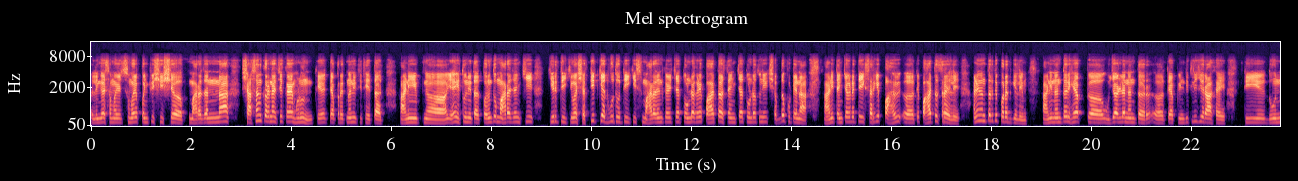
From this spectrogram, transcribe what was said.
लिंगायत समाजाचे सुमारे पंचवीस शिष्य महाराजांना शासन करण्याचे काय म्हणून ते त्या प्रयत्नाने तिथे येतात. आणि या हेतून येतात. परंतु महाराजांची कीर्ती किंवा शक्ती इतकी अद्भुत होती की महाराजांकडच्या तोंडाकडे पाहताच त्यांच्या तोंडातून एक शब्द फुटेना आणि त्यांच्याकडे ते एकसारखे पाहावे ते पाहतच राहिले आणि नंतर ते परत गेले. आणि नंतर ह्या उजाडल्यानंतर त्या पिंडीतली जी राख आहे ती दोन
